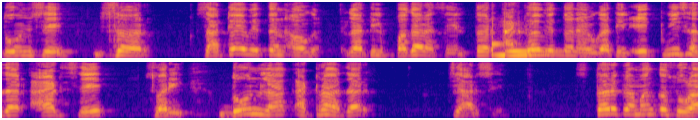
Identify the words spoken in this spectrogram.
दोनशे जर सातव्या वेतन आयोगातील पगार असेल तर आठव्या वेतन आयोगातील एकवीस हजार आठशे सॉरी दोन लाख अठरा हजार चारशे. स्तर क्रमांक सोळा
